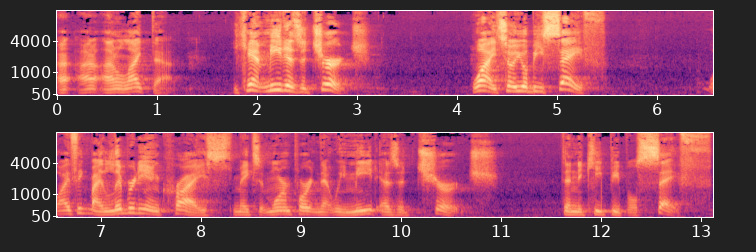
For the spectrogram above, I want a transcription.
I, I, I don't like that. You can't meet as a church. Why? So you'll be safe. Well, I think my liberty in Christ makes it more important that we meet as a church than to keep people safe.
